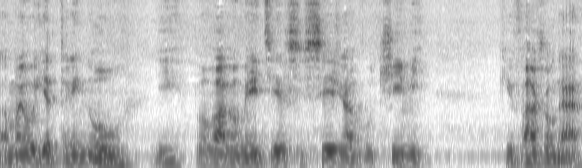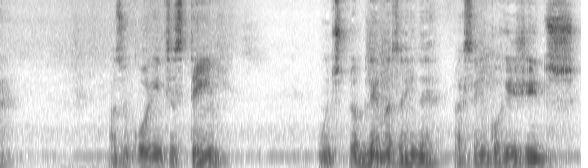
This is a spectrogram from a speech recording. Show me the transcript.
a maioria treinou e provavelmente esse seja o time que vai jogar. Mas o Corinthians tem muitos problemas ainda para serem corrigidos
